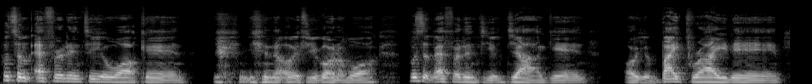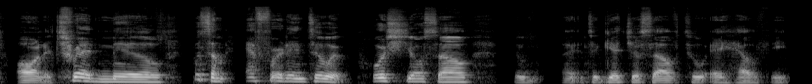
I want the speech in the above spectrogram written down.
put some effort into your walking. you know, if you're going to walk, put some effort into your jogging, or your bike riding or on a treadmill. Put some effort into it. Push yourself to uh, to get yourself to a healthy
